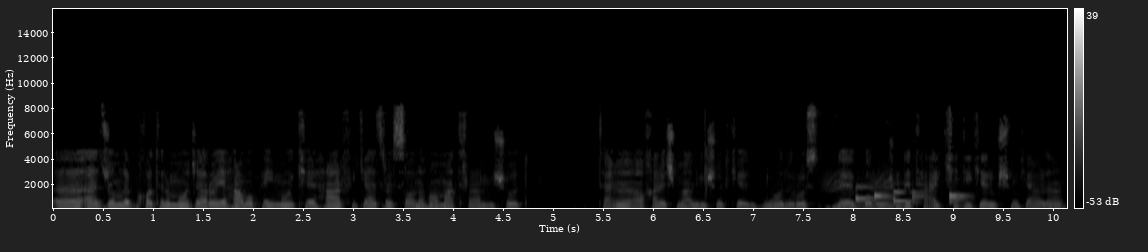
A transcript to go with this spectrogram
از جمله به خاطر ماجرای هواپیما که حرفی که از رسانه ها مطرح می‌شد آخرش معلوم شد که نادرست با وجود تأکیدی که روش می‌کردن.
